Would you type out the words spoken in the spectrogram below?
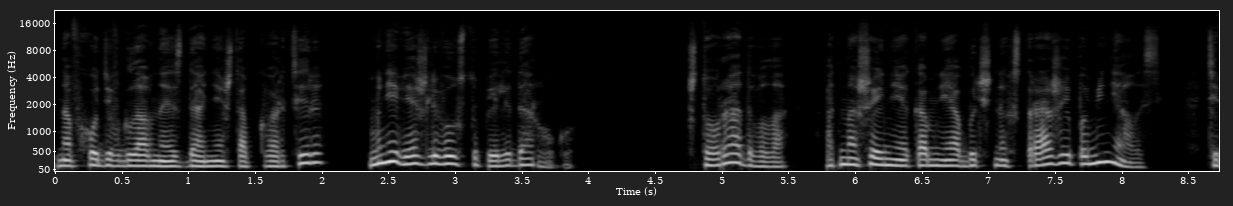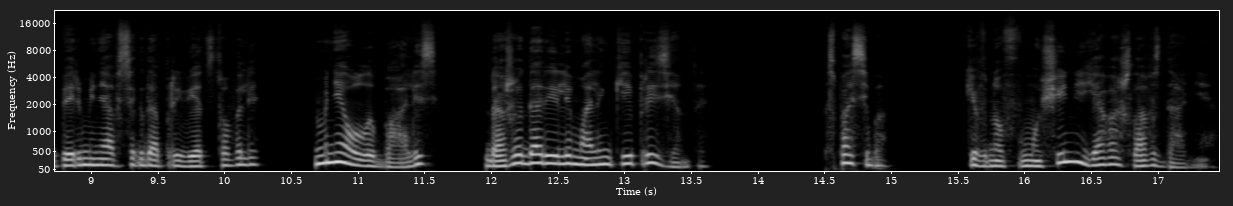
На входе в главное здание штаб-квартиры мне вежливо уступили дорогу. Что радовало, отношение ко мне обычных стражей поменялось. Теперь меня всегда приветствовали, мне улыбались, даже дарили маленькие презенты. «Спасибо». Кивнув в мужчине, я вошла в здание.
